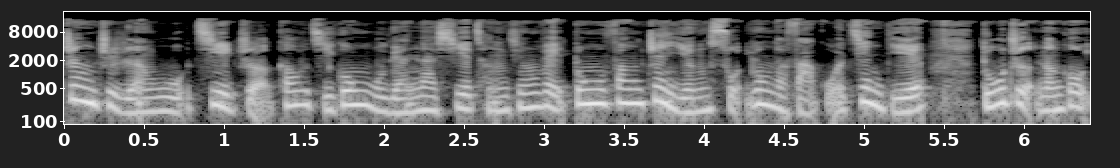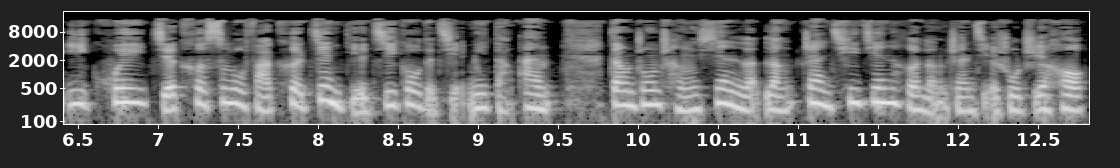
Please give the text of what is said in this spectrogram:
政治人物、记者、高级公务员那些曾经为东方阵营所用的法国间谍》，读者能够一窥捷克斯洛伐克间谍机构的解密档案，当中呈现了冷战期间和冷战结束之后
